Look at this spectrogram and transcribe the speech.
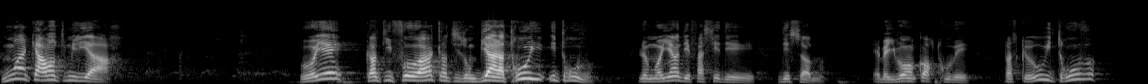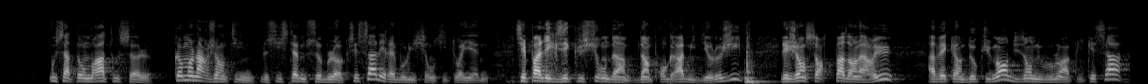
Moins 40 milliards. Vous voyez? Quand il faut, hein, quand ils ont bien la trouille, ils trouvent le moyen d'effacer des, sommes. Eh bien, ils vont encore trouver. Parce que où ils trouvent, où ça tombera tout seul. Comme en Argentine, le système se bloque. C'est ça les révolutions citoyennes. Ce n'est pas l'exécution d'un programme idéologique. Les gens ne sortent pas dans la rue avec un document disant nous voulons appliquer ça.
